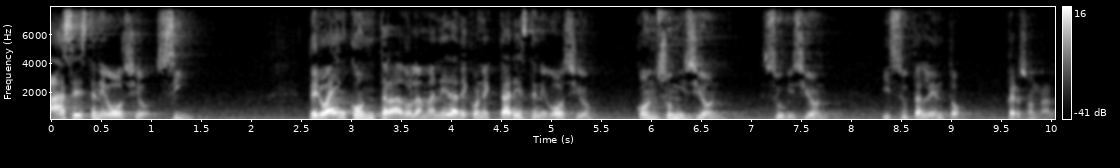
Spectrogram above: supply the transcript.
hace este negocio, sí, pero ha encontrado la manera de conectar este negocio con su misión, su visión y su talento personal.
